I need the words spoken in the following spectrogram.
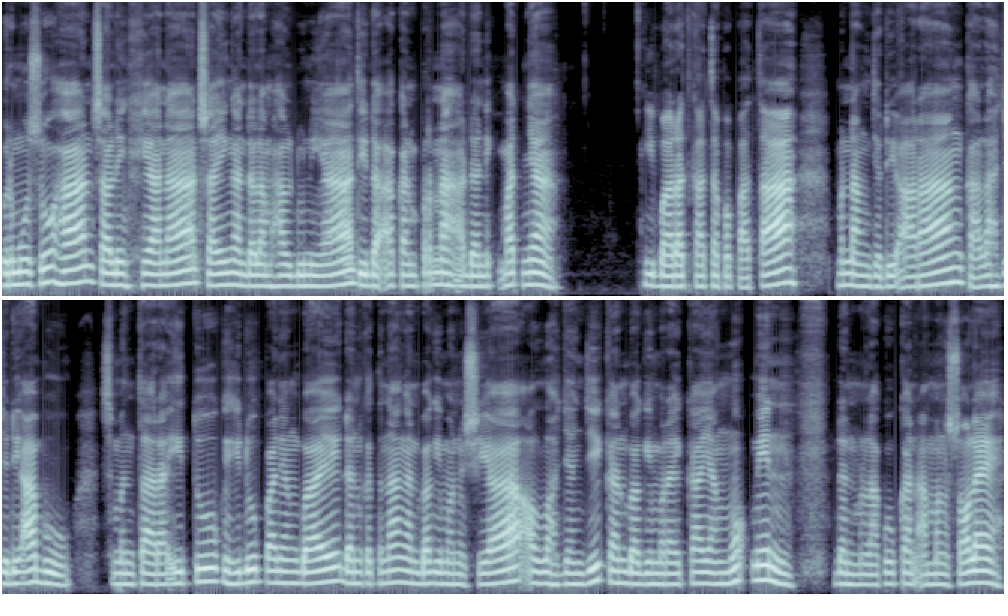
Bermusuhan, saling khianat, saingan dalam hal dunia tidak akan pernah ada nikmatnya. Ibarat kata pepatah, menang jadi arang, kalah jadi abu. Sementara itu, kehidupan yang baik dan ketenangan bagi manusia Allah janjikan bagi mereka yang mukmin dan melakukan amal soleh.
